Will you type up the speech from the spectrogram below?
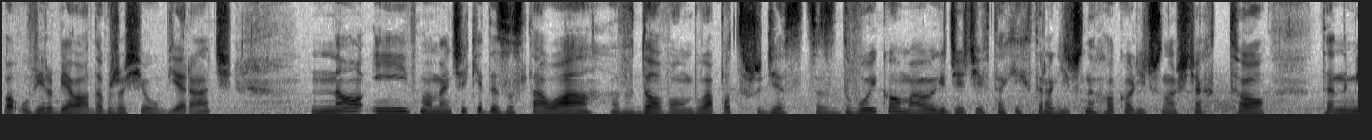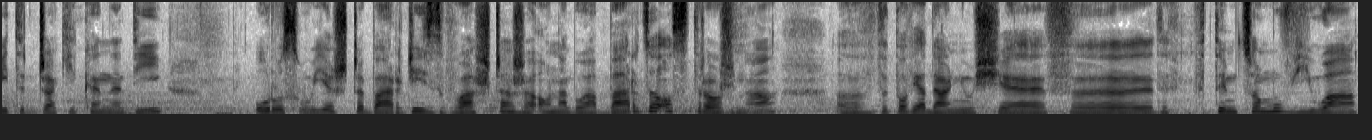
bo uwielbiała dobrze się ubierać. No i w momencie, kiedy została wdową, była po trzydziestce z dwójką małych dzieci w takich tragicznych okolicznościach, to ten mit Jackie Kennedy urósł jeszcze bardziej, zwłaszcza, że ona była bardzo ostrożna w wypowiadaniu się, w, w tym, co mówiła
